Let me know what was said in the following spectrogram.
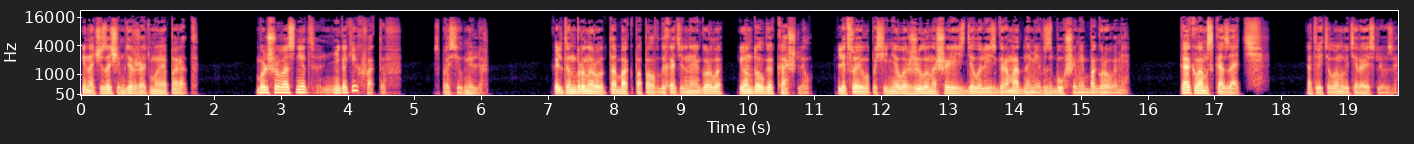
иначе зачем держать мой аппарат? Больше у вас нет никаких фактов?» — спросил Мюллер. Кальтенбруннеру табак попал в дыхательное горло, и он долго кашлял. Лицо его посинело, жилы на шее сделались громадными, взбухшими, багровыми. «Как вам сказать?» — ответил он, вытирая слезы.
